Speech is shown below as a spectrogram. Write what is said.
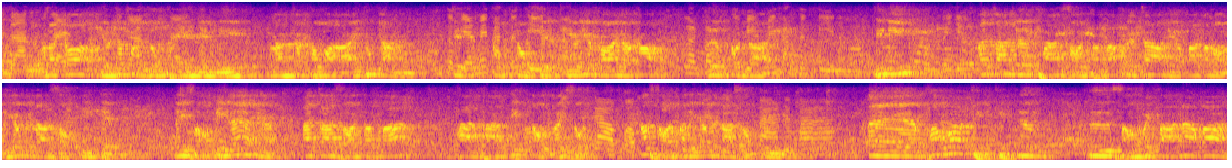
องรออาจารย์รู้ใจแล้วก็เดี๋ยวจะเปิดลงทะเบียนเย็นนี้ หลังจากถวายทุกอย่างลงทะเบียนไม่ทันสักจบที เสร็จนะคะเคลียร์เรียบร้อยแล้วก็เพื่อนก็ลเริ่มงต้ทะนเบียนได้ ไม่ทันสักทีนึงทีนี้ คนไปเยอะอาจารย์เดินทางสอนธรรมะพระเจ้าเนี่ยมาตลอดระยะเวลา 2 ปีเต็ม ใน 2 ปีแรกเนี่ยอาจารย์สอนธรรมะผ่านทางติ๊กต็อกไลฟ์สดก็สอนมาระยะเวลา 2 ปี นะคะ แต่เพราะว่าคลิปคลิปหนึ่งคือเสาไฟฟ้าหน้าบ้าน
